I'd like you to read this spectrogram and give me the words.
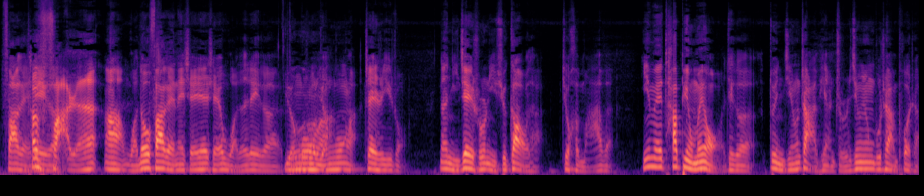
发给他这个法人啊，我都发给那谁谁谁我的这个员工员工了，这是一种。那你这时候你去告他就很麻烦，因为他并没有这个对你进行诈骗，只是经营不善破产。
